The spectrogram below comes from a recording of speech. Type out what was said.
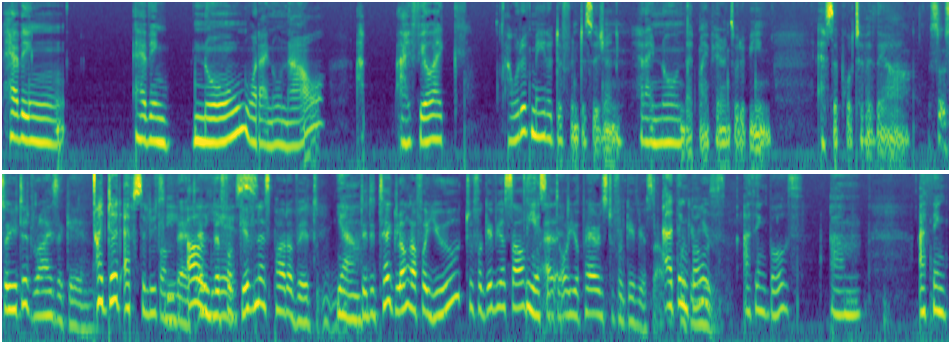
having having known what I know now, I, I feel like I would have made a different decision had I known that my parents would have been as supportive as they are. So, so you did rise again I did absolutely. from that, Oh and the yes. forgiveness part of it. Yeah. Did it take longer for you to forgive yourself, Yes, uh, or your parents to forgive yourself? I think forgive you? both. I think both. Um, I think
